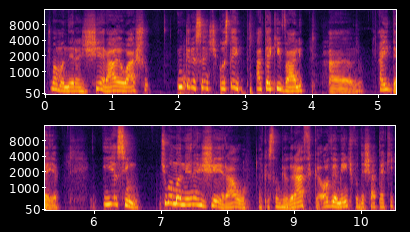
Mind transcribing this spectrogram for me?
de uma maneira geral, eu acho interessante, gostei, até que vale a, a ideia. E assim, de uma maneira geral, na questão biográfica, obviamente vou deixar até aqui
